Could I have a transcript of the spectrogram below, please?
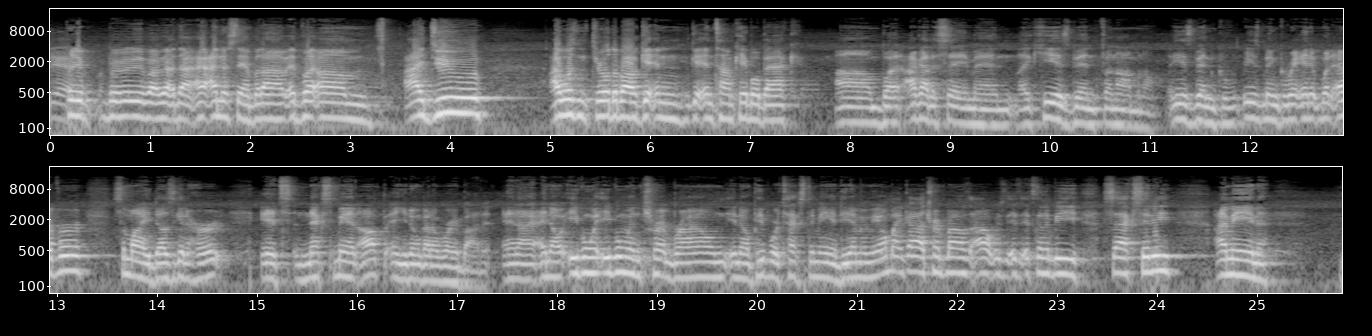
Yeah. Pretty, pretty- I understand, but um, but um, I do. I wasn't thrilled about getting getting Tom Cable back. Um, but I gotta say, man, like he has been phenomenal. He has been he's been great. And whenever somebody does get hurt, it's next man up, and you don't gotta worry about it. And I, I know even when even when Trent Brown, you know, people were texting me and DMing me, "Oh my God, Trent Brown's out. It's, it's gonna be Sack City." I mean,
